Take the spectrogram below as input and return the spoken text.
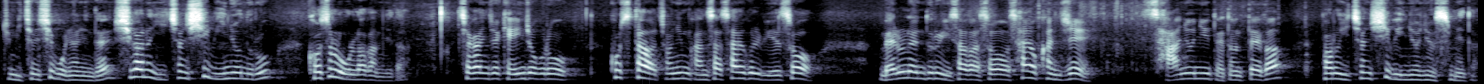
지금 2015년인데, 시간은 2012년으로 거슬러 올라갑니다. 제가 이제 개인적으로 코스타 전임 간사 사역을 위해서 메릴랜드로 이사 가서 사역한 지 4년이 되던 때가 바로 2012년이었습니다.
